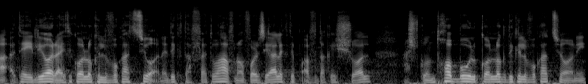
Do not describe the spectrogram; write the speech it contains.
Tgħid li orajt ikollok il-vokazzjoni, dik taffettwa ħafna u forsi għalhekk tibqa' f'dak ix-xogħol, għax tkun tħobbu u jkollok dik il-vokazzjoni.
